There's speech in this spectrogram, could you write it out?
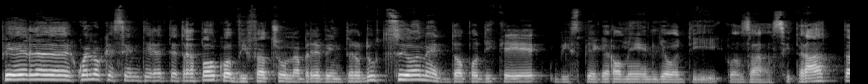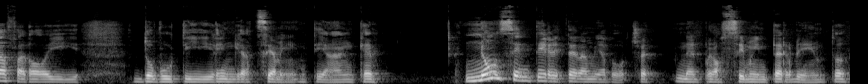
per quello che sentirete tra poco vi faccio una breve introduzione, dopodiché vi spiegherò meglio di cosa si tratta, farò i dovuti ringraziamenti anche. Non sentirete la mia voce nel prossimo intervento.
